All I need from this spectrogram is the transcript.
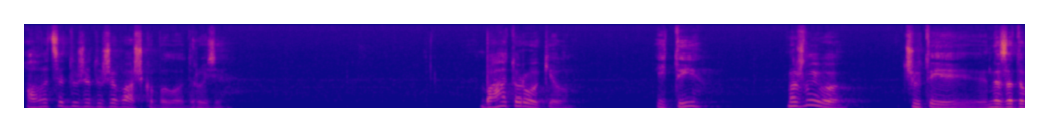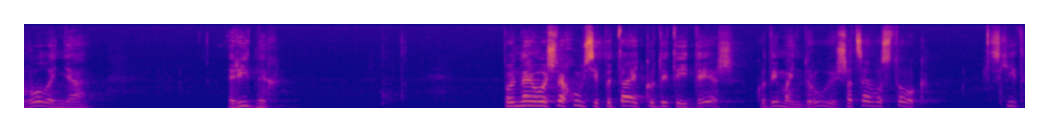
Але це дуже-дуже важко було, друзі. Багато років йти, можливо, чути незадоволення рідних. По його шляху всі питають, куди ти йдеш, куди мандруєш, а це Восток. Схід,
